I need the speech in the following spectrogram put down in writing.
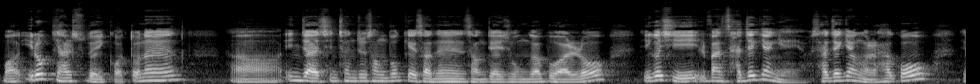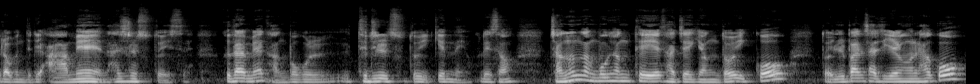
뭐 이렇게 할 수도 있고 또는 어, 인자하신 천주 성부께서는 성자의 죽음과 부활로 이것이 일반 사제경이에요. 사제경을 하고 여러분들이 아멘 하실 수도 있어요. 그 다음에 강복을 드릴 수도 있겠네요. 그래서 장은 강복 형태의 사제경도 있고 또 일반 사제경을 하고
